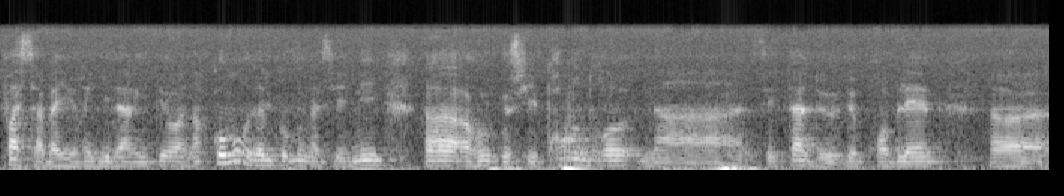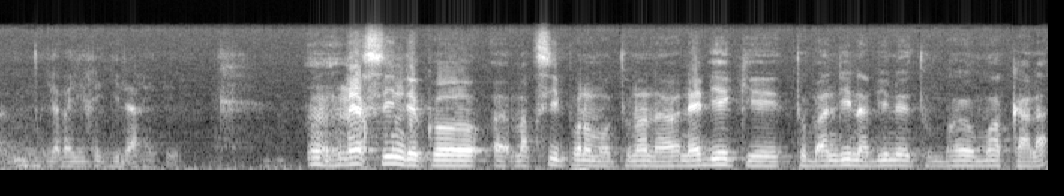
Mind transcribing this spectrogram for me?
face à la irrégularité wana. comment vous allez comment on a à aussi prendre na cet état de, problème il y a irrégularité merci ndeko uh, maxi mpona motuna na yo nayebi eke tobandi na bino etumba oyo mwa kala.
